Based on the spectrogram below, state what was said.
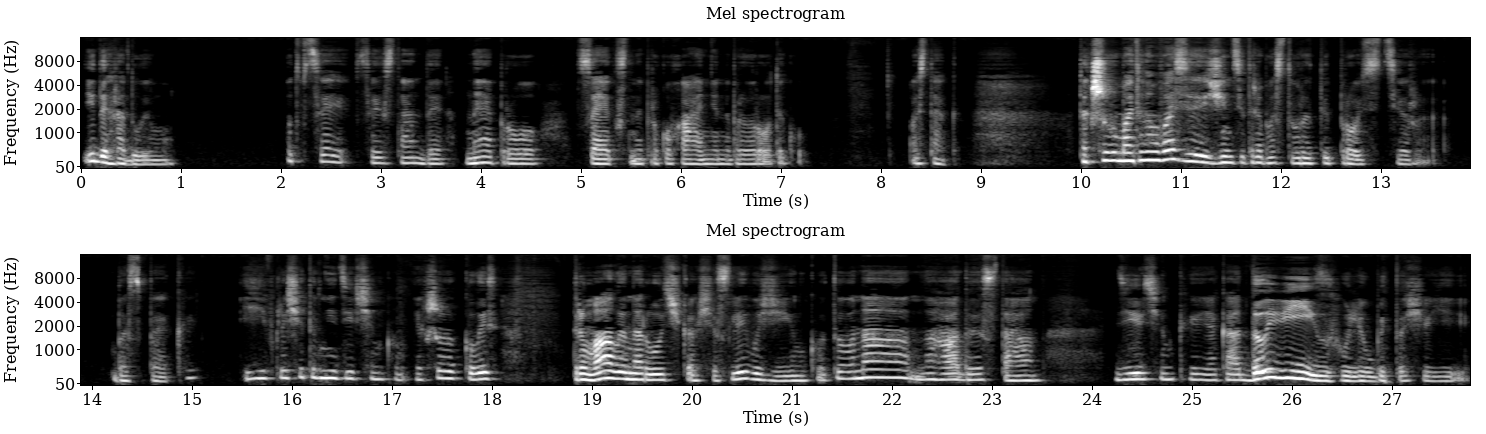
і деградуємо. От в цей, в цей стан, де не про секс, не про кохання, не про еротику. Ось так. Так що ви маєте на увазі, жінці треба створити простір безпеки і включити в ній дівчинку. Якщо ви колись тримали на ручках щасливу жінку, то вона нагадує стан дівчинки, яка до візгу любить те, що її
